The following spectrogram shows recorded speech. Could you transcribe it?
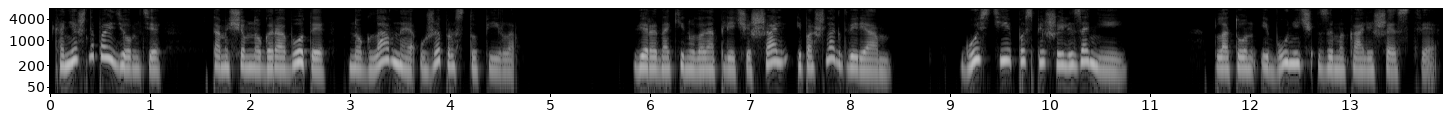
Конечно, пойдемте. Там еще много работы, но главное уже проступило. Вера накинула на плечи шаль и пошла к дверям. Гости поспешили за ней. Платон и Бунич замыкали шествие.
